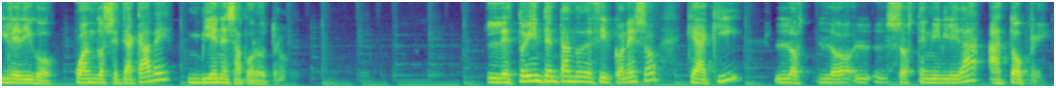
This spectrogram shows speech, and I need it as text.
Y le digo, cuando se te acabe, vienes a por otro le estoy intentando decir con eso que aquí lo, sostenibilidad a tope.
